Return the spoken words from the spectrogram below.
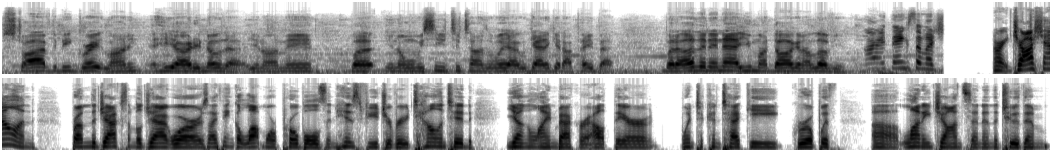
strive to be great, Lonnie. And he already know that. You know what I mean? But you know when we see you two times away, we got to get our payback. But other than that, you my dog, and I love you. All right, thanks so much. All right, Josh Allen from the Jacksonville Jaguars. I think a lot more Pro Bowls in his future. Very talented young linebacker out there. Went to Kentucky, grew up with uh, Lonnie Johnson, and the two of them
